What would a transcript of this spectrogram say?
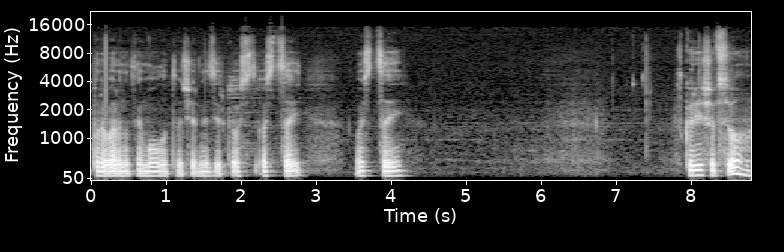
перевернутий молот вечірньої зірки, ось, ось цей, ось цей. Скоріше всього,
